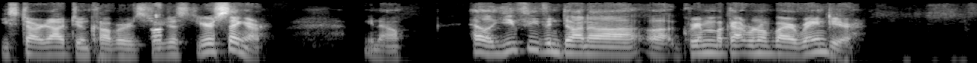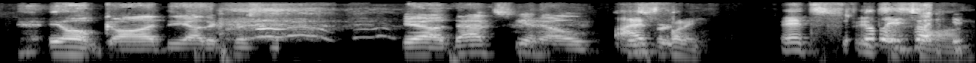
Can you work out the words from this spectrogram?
You started out doing covers. You're just you're a singer. You know, hell, you've even done a uh, uh, Grim got run over by a reindeer. oh God, the other Christmas. yeah, that's you know. That's Christopher- funny. It's it's it's like song.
